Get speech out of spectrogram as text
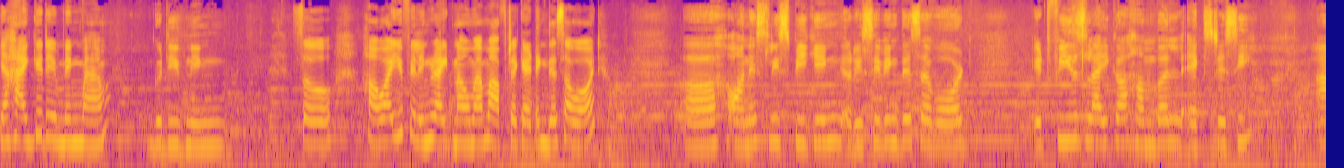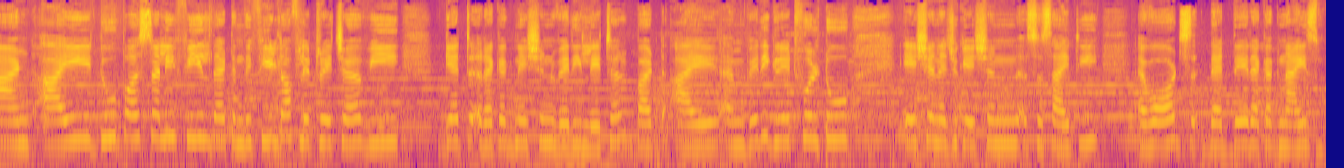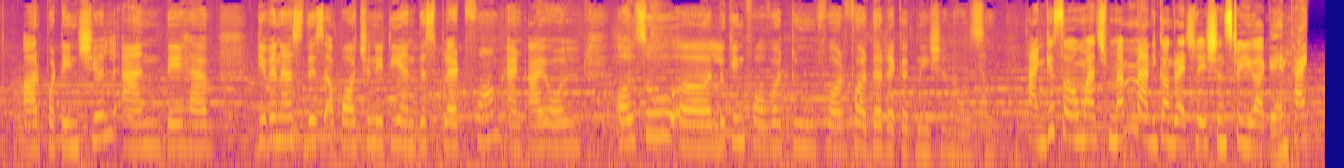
Yeah, hi, good evening, ma'am. Good evening. So, how are you feeling right now, ma'am, after getting this award? Uh, honestly speaking, receiving this award, it feels like a humble ecstasy. And I do personally feel that in the field of literature, we get recognition very later. But I am very grateful to Asian Education Society Awards that they recognize our potential and they have given us this opportunity and this platform. And I all also uh, looking forward to for further recognition also. Thank you so much, ma'am. Many congratulations to you again. Thank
